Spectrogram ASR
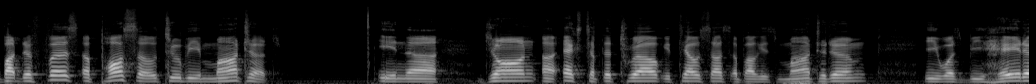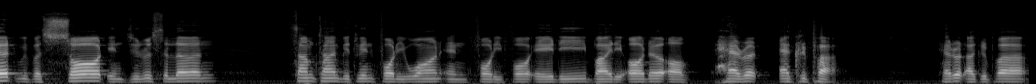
but the first apostle to be martyred. In uh, John, uh, Acts chapter 12, it tells us about his martyrdom. He was beheaded with a sword in Jerusalem sometime between 41 and 44 AD by the order of Herod Agrippa. Herod Agrippa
